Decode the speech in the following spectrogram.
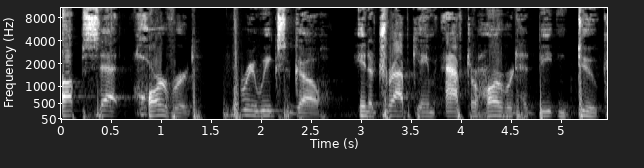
upset Harvard three weeks ago in a trap game after Harvard had beaten Duke.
